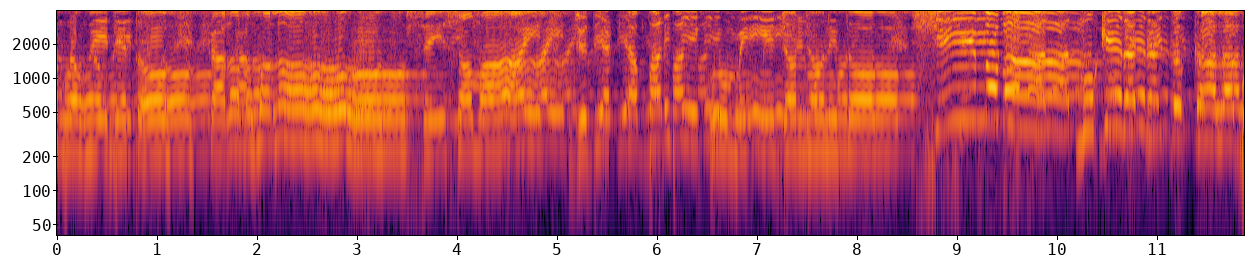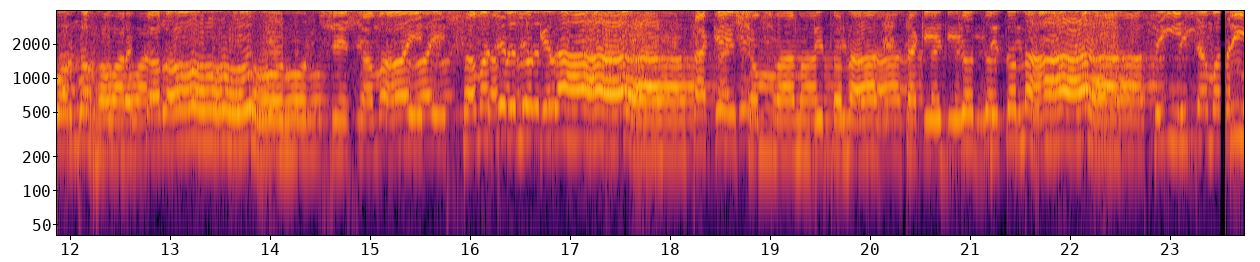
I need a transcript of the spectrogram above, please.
বর্ণ হয়ে যেত। কারণ হলো, সেই সময় যদি একটা বাড়িতে কোনো মেয়ে জন্ম নিত সেই বাবার মুখের আকৃত কালা বর্ণ হওয়ার কারণ। সে সময় সমাজের লোকেরা তাকে সম্মান দিত না, তাকে ইজ্জত দিত না। সেই জামারি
